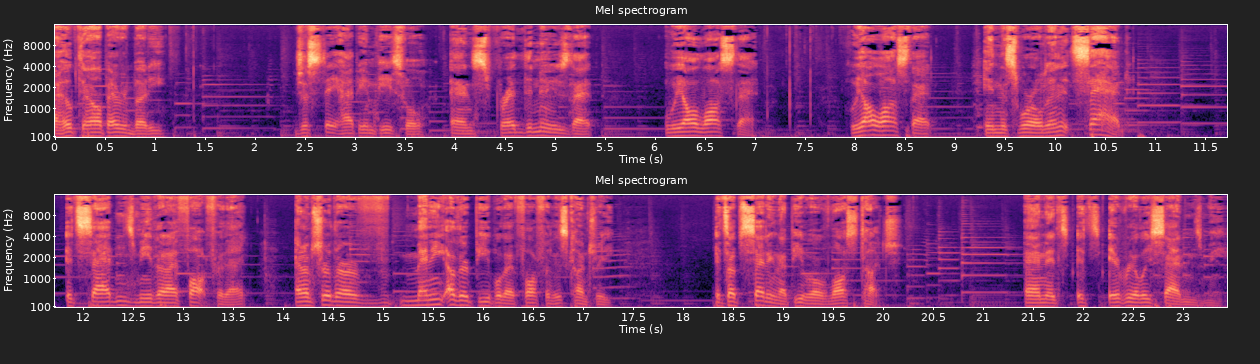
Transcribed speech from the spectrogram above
I hope to help everybody just stay happy and peaceful and spread the news that we all lost that. We all lost that in this world, and it's sad. It saddens me that I fought for that. And I'm sure there are many other people that fought for this country. It's upsetting that people have lost touch. And it's it's it really saddens me.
